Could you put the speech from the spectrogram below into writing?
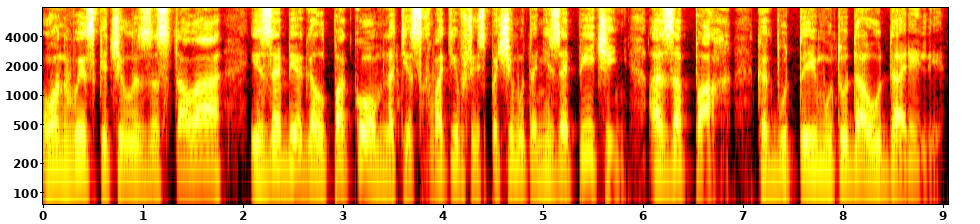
Он выскочил из-за стола и забегал по комнате, схватившись почему-то не за печень, а за пах, как будто ему туда ударили.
